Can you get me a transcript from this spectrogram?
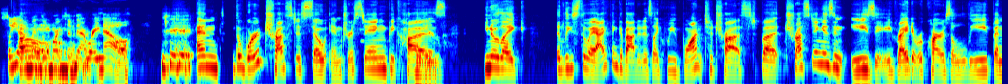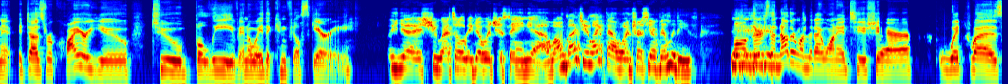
So yeah, oh. I'm in the works of that oh. right now. and the word trust is so interesting because, yeah. you know, like at least the way I think about it is like we want to trust, but trusting isn't easy, right? It requires a leap and it, it does require you to believe in a way that can feel scary. Yeah, true. I totally get what you're saying. Yeah. Well, I'm glad you like that one. Trust your abilities. Well, there's another one that I wanted to share, which was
